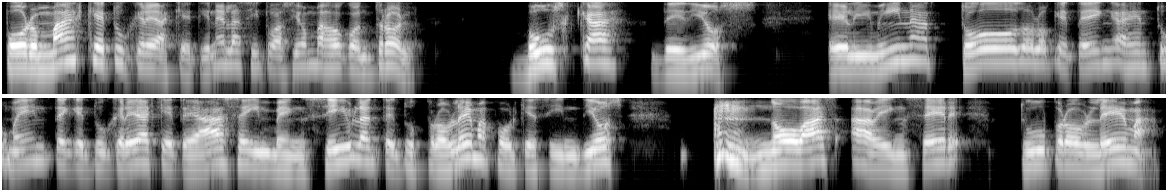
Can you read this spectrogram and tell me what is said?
Por más que tú creas que tienes la situación bajo control, busca de Dios. Elimina todo lo que tengas en tu mente que tú creas que te hace invencible ante tus problemas, porque sin Dios no vas a vencer tu problema.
